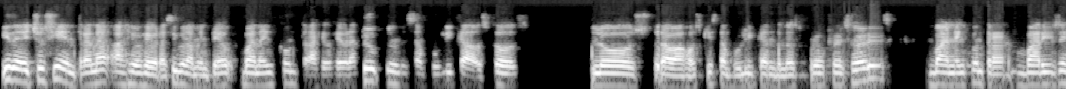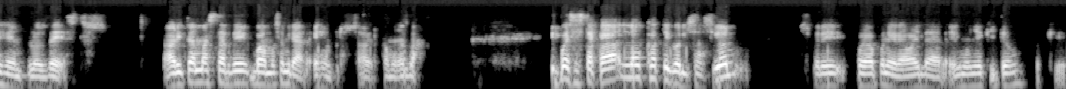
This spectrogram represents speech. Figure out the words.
Y de hecho, si entran a, GeoGebra, seguramente van a encontrar GeoGebra Tube, donde están publicados todos los trabajos que están publicando los profesores. Van a encontrar varios ejemplos de estos. Ahorita más tarde vamos a mirar ejemplos, a ver cómo nos va. Y pues está acá la categorización. Voy a poner a bailar el muñequito porque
